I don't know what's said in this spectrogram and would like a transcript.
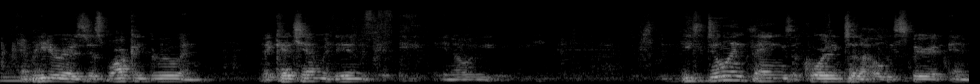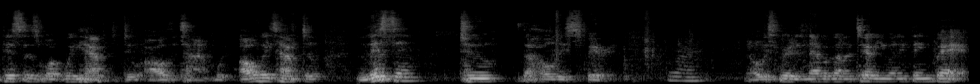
And mm-hmm. Peter is just walking through, and they catch him, and then, you know, he, he's doing things according to the Holy Spirit, and this is what we have to do all the time. We always have to listen to the Holy Spirit. Right. The Holy Spirit is never going to tell you anything bad.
